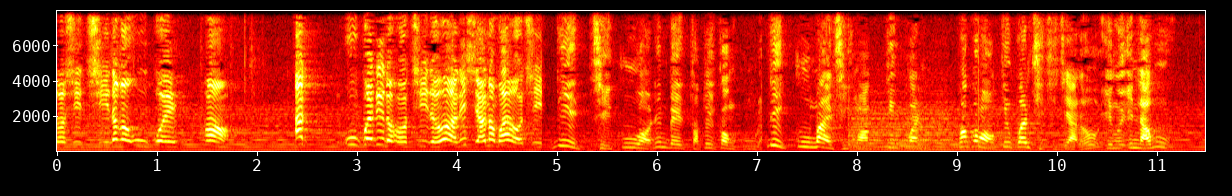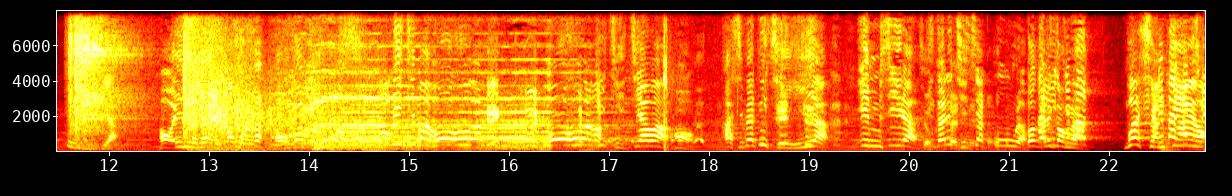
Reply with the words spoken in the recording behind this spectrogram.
就是饲那个乌龟，吼。乌龟你都好饲的啊，你想那不爱好饲？你饲龟哦，恁爸绝对讲龟啦。你龟卖饲换九官，我讲哦，九官饲一只就好，因为因老母第二只，哦，因两个会讲话。哦，我吼，啊是要去饲鱼啊，伊毋是啦，伊甲你饲只龟啦。我跟你讲啦。我上街吼，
